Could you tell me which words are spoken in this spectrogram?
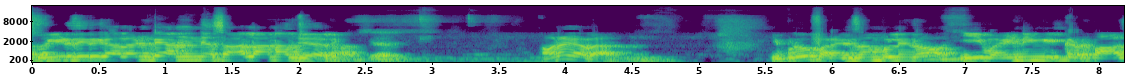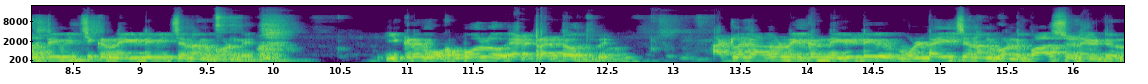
స్పీడ్ తిరగాలంటే అన్ని సార్లు ఆన్ ఆఫ్ చేయాలి. అవునా కదా? ఇప్పుడు ఫర్ ఎగ్జాంపుల్ నేను ఈ వైండింగ్ ఇక్కడ పాజిటివ్ ఇచ్చి ఇక్కడ నెగిటివ్ ఇచ్చాను అనుకోండి. ఇక్కడ ఒక పోల్ అట్రాక్ట్ అవుతుంది. అట్లా కాకుండా ఇక్కడ నెగిటివ్ ఉల్టా ఇచ్చాను అనుకోండి పాజిటివ్ నెగిటివ్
